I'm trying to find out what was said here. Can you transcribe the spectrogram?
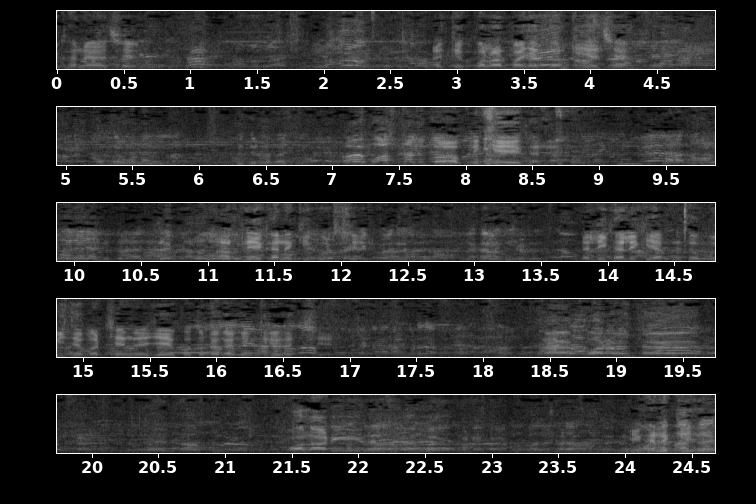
এখানে আছে। আজকে কলার বাজার দর কি আছে? আপনি কে এখানে? আপনি এখানে কি করছেন? লেখালেখি আপনি তো বুঝতে পারছেন যে কত টাকা বিক্রি হচ্ছে। এখানে কি হয়?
